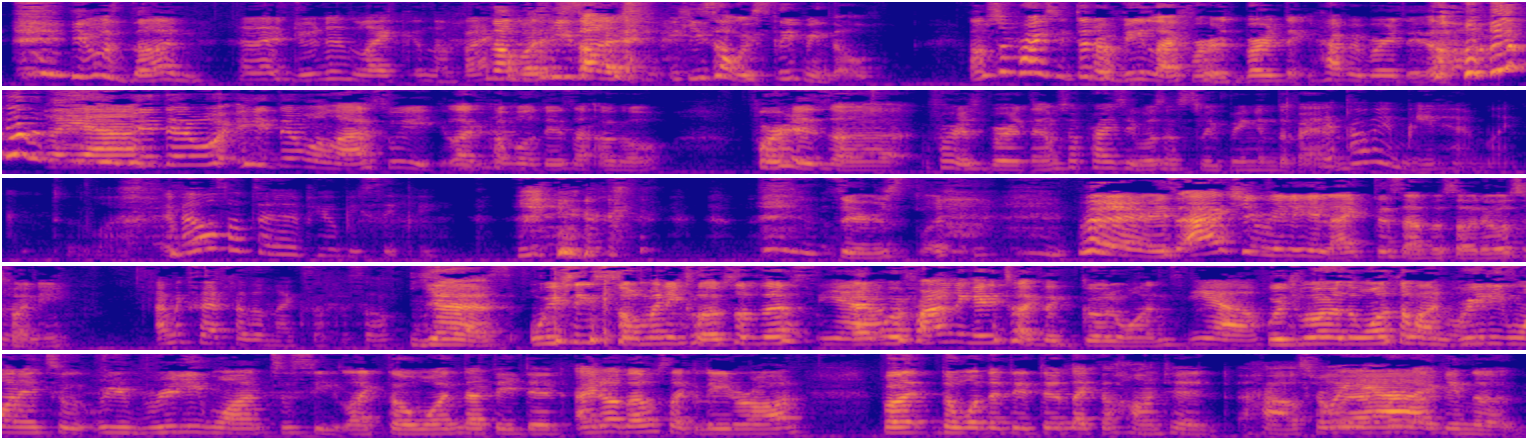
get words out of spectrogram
he was done. and then Junin like in the back. No, but he's always he's always sleeping though. I'm surprised he did a V live for his birthday. Happy birthday though. yeah. he did one. He did one last week, like a couple of days ago, for his uh for his birthday. I'm surprised he wasn't sleeping in the They van. probably made him like to the left. If it was up to him, he would be sleeping. Seriously. But anyways, I actually really liked this episode. It was Mhm. funny. I'm excited for the next episode. Yes, we've seen so many clips of this. Yeah. and we're finally getting to like the good ones. Yeah. Which were the ones that Fun we really ones. wanted to, we really want to see, like the one that they did. I know that was like later on, but the one that they did, like the haunted house or Oh, whatever, yeah. like in the.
